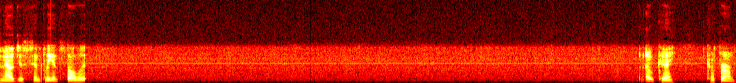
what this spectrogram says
Now just simply install it. Okay, confirm.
